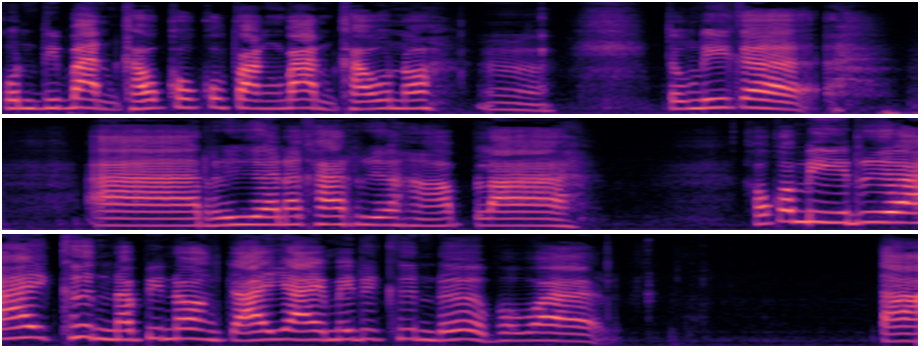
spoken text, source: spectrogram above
คนที่บ้านเขาเขาก็ฟังบ้านเขาเนาะออตรงนี้ก็ อ่าเรือนะคะ เรือหาปลาเขาก็มีเรือให้ขึ้นนะพี่น้องจ่ายยายไม่ได้ขึ้นเด้อเพราะว่าตา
